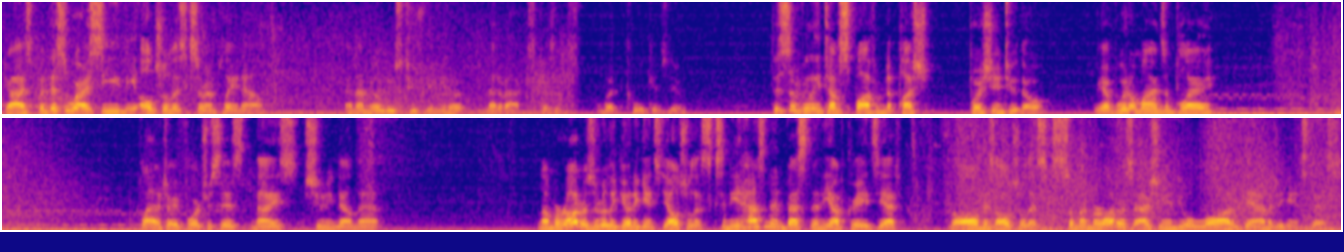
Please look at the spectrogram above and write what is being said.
guys. But this is where I see the Ultralisks are in play now. And I'm going to lose two free meta medevacs because it's what cool kids do. This is a really tough spot for him to push, push into, though. We have Widow Mines in play. Planetary Fortresses. Nice. Shooting down that. Now, Marauders are really good against the Ultralisks, and he hasn't invested in the upgrades yet for all of his Ultralisks, so my Marauders are actually going to do a lot of damage against this.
